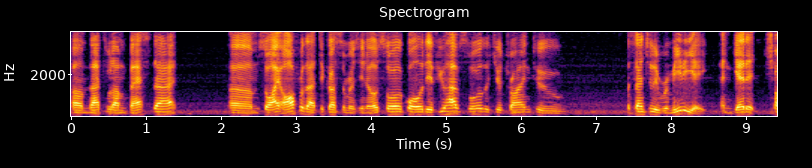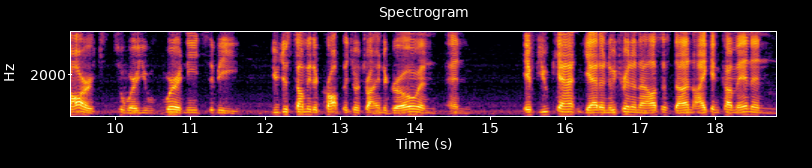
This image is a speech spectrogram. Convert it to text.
Um, that's what I'm best at. Um, so I offer that to customers, you know, soil quality. If you have soil that you're trying to essentially remediate and get it charged to where you where it needs to be. You just tell me the crop that you're trying to grow and and if you can't get a nutrient analysis done, I can come in and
